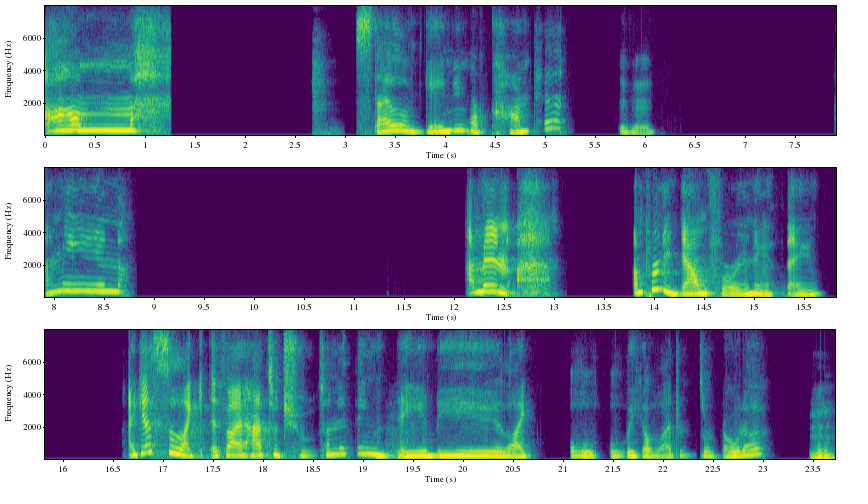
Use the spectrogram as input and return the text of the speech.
Um, style of gaming or content? Mm-hmm. I mean, I mean, I'm pretty down for anything. I guess so, like if I had to choose anything, maybe like L- League of Legends or Dota. Mm.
